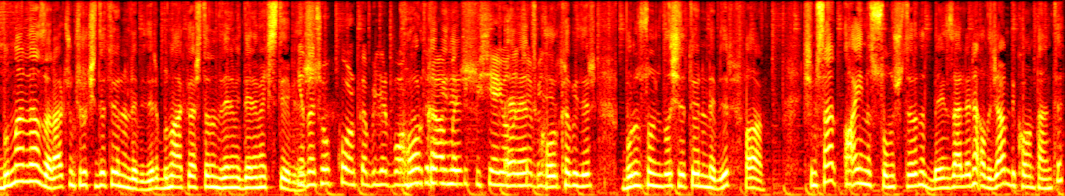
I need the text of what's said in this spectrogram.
Bunlar neden zarar? Çünkü çocuk şiddete yönelebilir. Bunu arkadaşlarına deneme, denemek isteyebilir. Ya da çok korkabilir. Bu korkabilir. travmatik bir şeye yol evet, açabilir. korkabilir. Bunun sonucunda da şiddete yönelebilir falan. Şimdi sen aynı sonuçlarını benzerlerine alacağın bir kontenti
